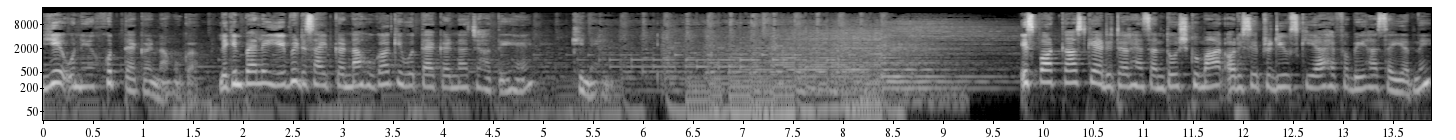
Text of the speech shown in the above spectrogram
ये उन्हें खुद तय करना होगा। लेकिन पहले ये भी डिसाइड करना होगा कि वो तय करना चाहते हैं कि नहीं। इस पॉडकास्ट के एडिटर हैं संतोष कुमार और इसे प्रोड्यूस किया है फबेहा सैयद ने।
